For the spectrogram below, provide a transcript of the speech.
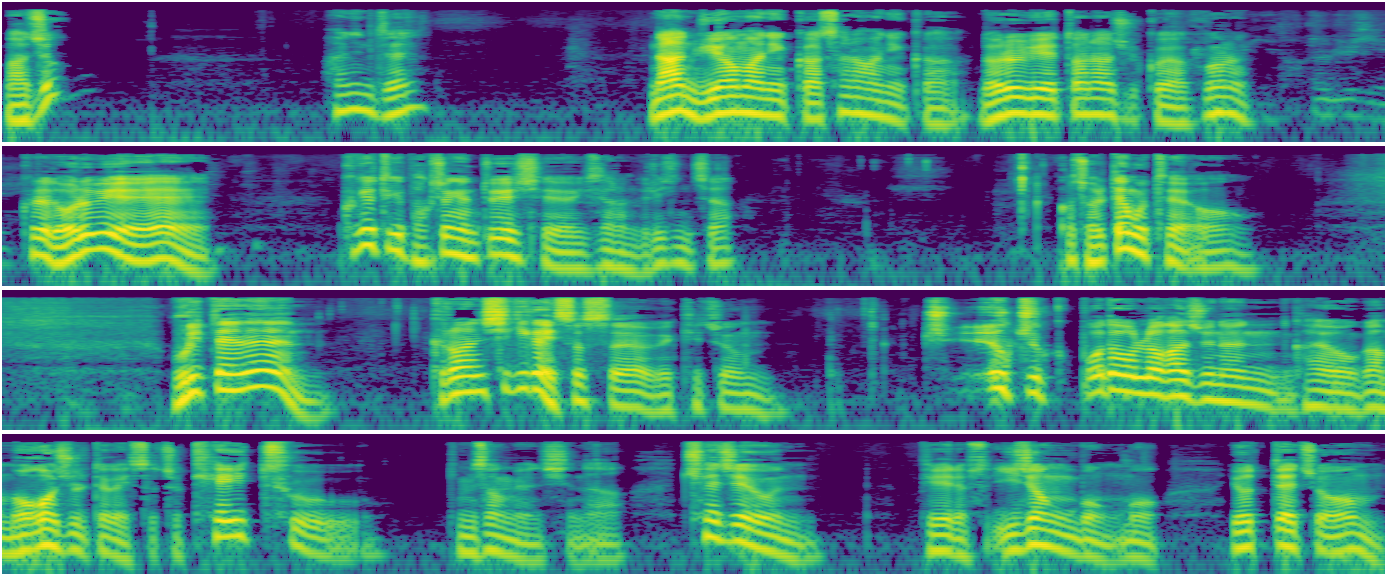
맞아? 아닌데? 난 위험하니까 사랑하니까 너를 위해 떠나줄 거야. 그거는 그래 너를 위해. 그게 어떻게 박정현 듀엣이에요 이 사람들이 진짜. 그거 절대 못해요. 우리 때는 그런 시기가 있었어요. 왜 이렇게 좀 쭉쭉 뻗어 올라가주는 가요가 먹어줄 때가 있었죠 K2 김성면 씨나 최재훈 비엘랩스 이정봉 뭐 요때 좀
